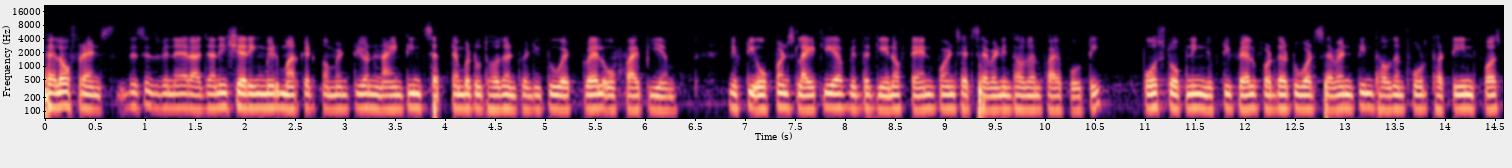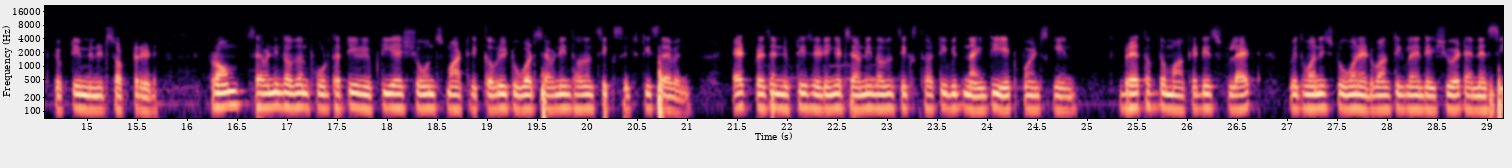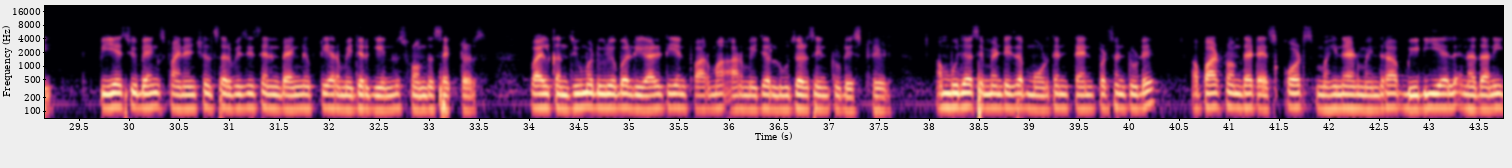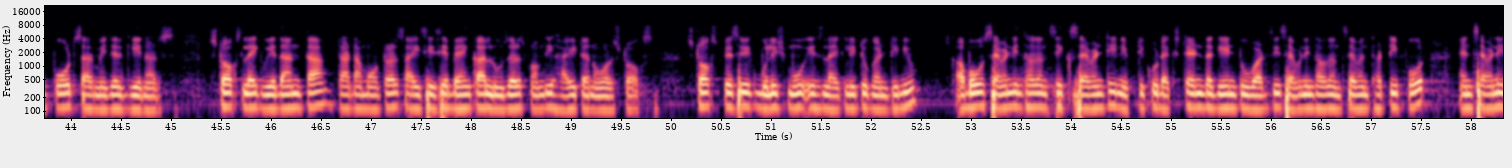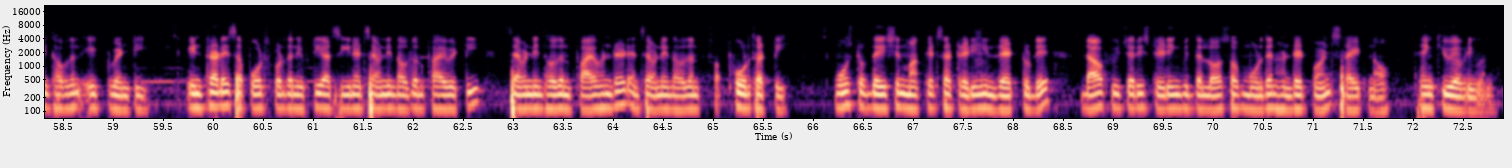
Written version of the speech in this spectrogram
Hello friends, this is Vinay Rajani sharing mid-market commentary on 19th September 2022 at 12:05 p.m. Nifty opened slightly up with the gain of 10 points at 17,540. Post-opening Nifty fell further towards 17,430 in first 15 minutes of trade. From 17,430 Nifty has shown smart recovery towards 17,667. At present Nifty is trading at 17,630 with 98 points gain. Breadth of the market is flat with 1 is to 1 advanced decline ratio at NSE. PSU banks, financial services, and bank nifty are major gainers from the sectors, while consumer durable, realty, and pharma are major losers in today's trade. Ambuja Cement is up more than 10% today. Apart from that, Escorts, Mahindra and Mahindra, BDL, and Adani Ports are major gainers. Stocks like Vedanta, Tata Motors, ICICI Bank are losers from the high turnover stocks. Stock specific bullish move is likely to continue. Above 17,670, Nifty could extend the gain towards the 17,734 and 17,820. Intraday supports for the Nifty are seen at 17,580, 17,500, and 17,430. Most of the Asian markets are trading in red today. Dow future is trading with the loss of more than 100 points right now. Thank you everyone.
